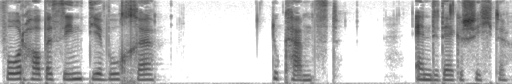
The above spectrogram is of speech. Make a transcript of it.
Vorhaben sind diese Woche, du kennst. Ende der Geschichte.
